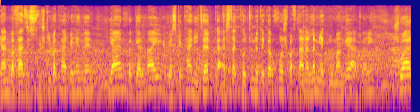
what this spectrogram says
یان بە غازی سروشتی بەکاربهێنرێن یان بە گەرمای وێستگەکانی تر کە ئێستا کەوتونەتە گەڕ خۆشببختانە لەم یەک دوو مانگەیە ئەتوانین چوار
